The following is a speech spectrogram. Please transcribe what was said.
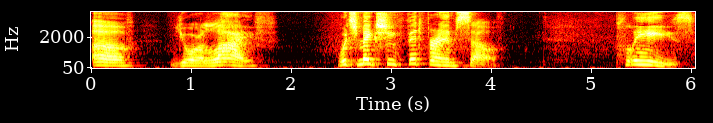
of your life, which makes you fit for Himself. Please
